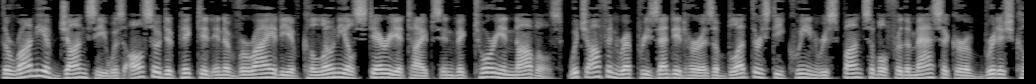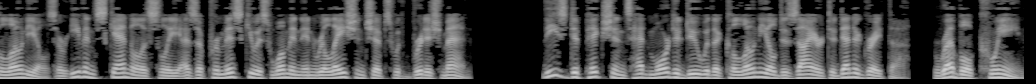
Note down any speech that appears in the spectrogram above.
The Rani of Jhansi was also depicted in a variety of colonial stereotypes in Victorian novels, which often represented her as a bloodthirsty queen responsible for the massacre of British colonials or even scandalously as a promiscuous woman in relationships with British men. These depictions had more to do with a colonial desire to denigrate the «rebel queen»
